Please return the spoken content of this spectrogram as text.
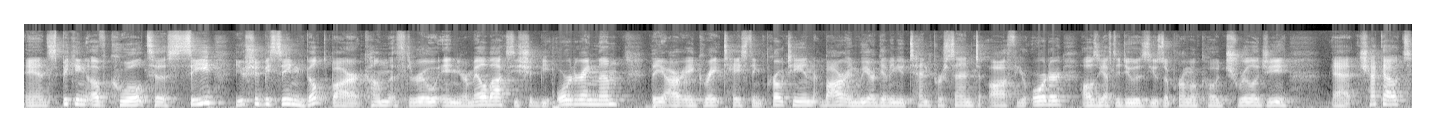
And speaking of cool to see you should be seeing built bar come through in your mailbox. You should be ordering them. They are a great tasting protein bar and we are giving you 10% off your order. All you have to do is use a promo code trilogy at checkout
